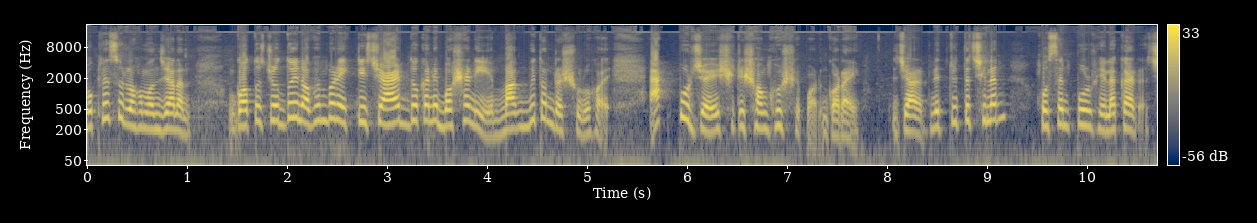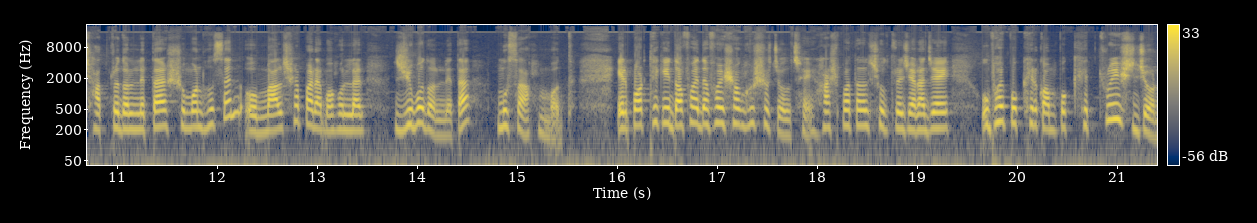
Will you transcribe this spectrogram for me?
মুখলেসুর রহমান জানান, গত চোদ্দই নভেম্বর একটি চায়ের দোকানে বসা নিয়ে বাগবিতণ্ডা শুরু হয়। এক পর্যায়ে সেটি সংঘর্ষে গড়ায়। যার নেতৃত্বে ছিলেন হোসেনপুর এলাকার ছাত্রদল নেতা সুমন হোসেন ও মালসাপাড়া মহল্লার যুবদল নেতা মুসা আহমদ। এরপর থেকে দফায় দফায় সংঘর্ষ চলছে। হাসপাতাল সূত্রে জানা যায়, উভয় পক্ষের কমপক্ষে ত্রিশ জন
